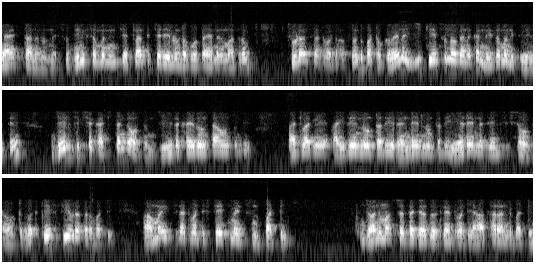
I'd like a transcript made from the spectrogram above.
న్యాయస్థానాలు ఉన్నాయి. సో దీనికి సంబంధించి ఎట్లాంటి చర్యలు ఉండబోతాయి అనేది మాత్రం చూడాల్సినటువంటి అవసరం ఉంది. బట్ ఒకవేళ ఈ కేసులో కనుక నిజమని తేలితే జైలు శిక్ష ఖచ్చితంగా ఉంటుంది. జీవిత ఖైదు ఉంటా ఉంటుంది. అట్లాగే ఐదేళ్ళు ఉంటుంది రెండేళ్ళు ఉంటుంది ఏడేళ్ళ జైలు శిక్ష ఉంటా ఉంటుంది. బట్ కేసు తీవ్రతను బట్టి అమ్మాయి ఇచ్చినటువంటి స్టేట్మెంట్స్ బట్టి జానీ మాస్టర్ దగ్గర దొరికినటువంటి ఆధారాన్ని బట్టి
